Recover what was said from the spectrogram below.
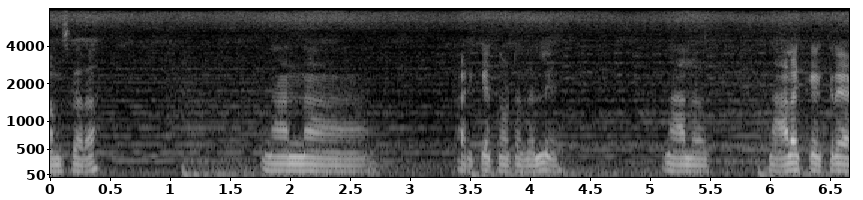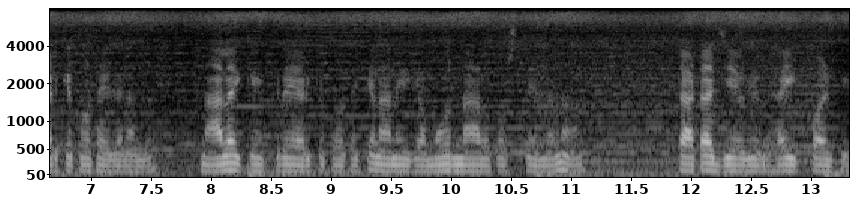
ನಮಸ್ಕಾರ. ನನ್ನ ಅಡಿಕೆ ತೋಟದಲ್ಲಿ ನಾನು ನಾಲ್ಕು ಎಕರೆ ಅಡಿಕೆ ತೋಟ ಇದೆ ನನ್ನದು ನಾಲ್ಕು ಎಕರೆ ಅಡಿಕೆ ತೋಟಕ್ಕೆ ನಾನು ಈಗ ಮೂರು, ನಾಲ್ಕು ವರ್ಷದಿಂದನೂ Tata Geogreen high quality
